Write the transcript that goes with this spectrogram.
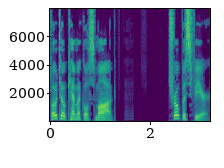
Photochemical smog. Troposphere.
